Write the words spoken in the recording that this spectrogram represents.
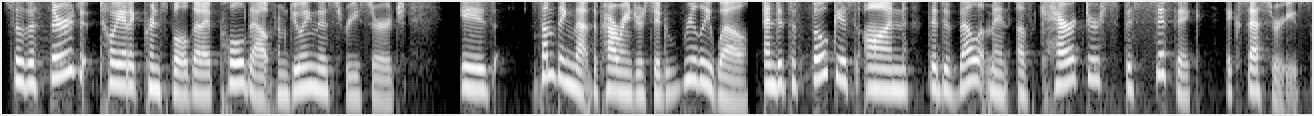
So, the third toyetic principle that I pulled out from doing this research is something that the Power Rangers did really well, and it's a focus on the development of character specific accessories.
